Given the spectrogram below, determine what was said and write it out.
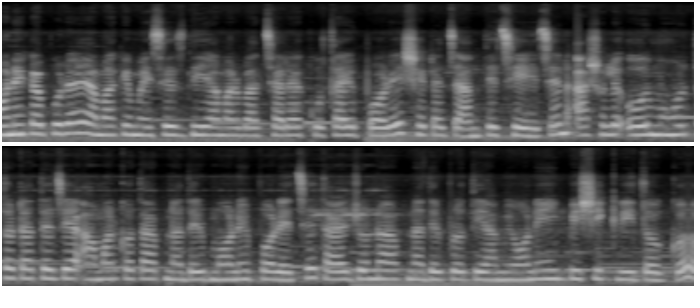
অনেক আপুরাই আমাকে মেসেজ দিয়ে আমার বাচ্চারা কোথায় পড়ে সেটা জানতে চেয়েছেন। আসলে ওই মুহূর্তটাতে যে আমার কথা আপনাদের মনে পড়েছে, তার জন্য আপনাদের প্রতি আমি অনেক বেশি কৃতজ্ঞ।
